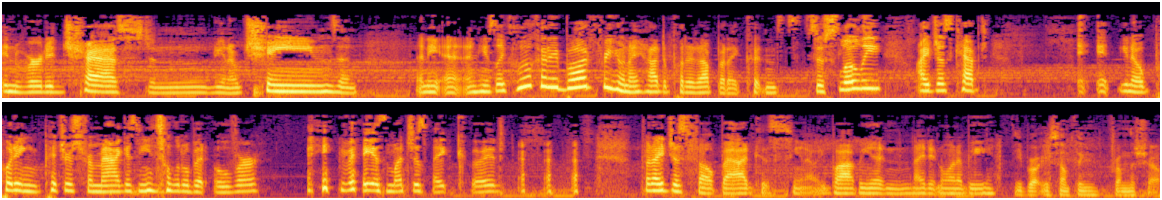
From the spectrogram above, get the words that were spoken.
inverted chest and, you know, chains and, and he, and he's like, look what I bought for you. And I had to put it up, but I couldn't. So slowly I just kept, it, it, you know, putting pictures from magazines a little bit over Yngwie as much as I could. but I just felt bad because, you know, he bought me it and I didn't want to be He brought you something from the show.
